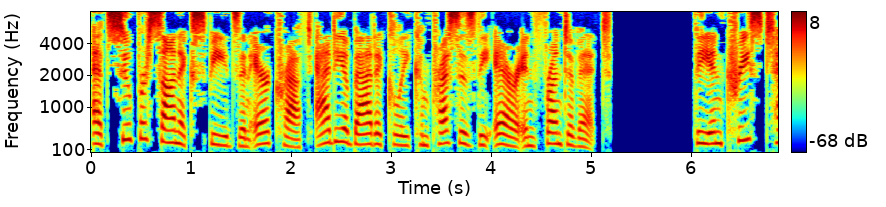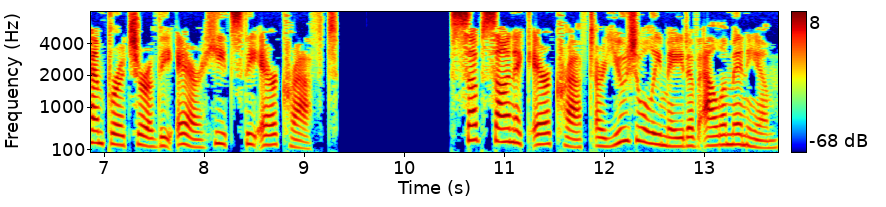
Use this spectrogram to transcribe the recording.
At supersonic speeds an aircraft adiabatically compresses the air in front of it. The increased temperature of the air heats the aircraft. Subsonic aircraft are usually made of aluminium.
